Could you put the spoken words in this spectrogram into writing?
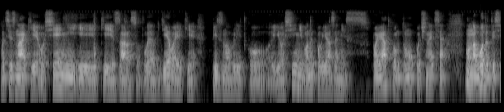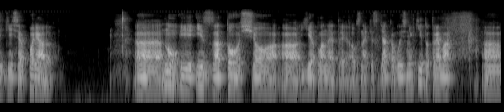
Оці знаки осінні, і які зараз от лев дєва, які пізно влітку і осінні, вони пов'язані з порядком, тому почнеться ну, наводитись якийсь порядок. Е, ну і із-за того, що е, є планети в знакі Зодіака Близнюки, то треба е,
